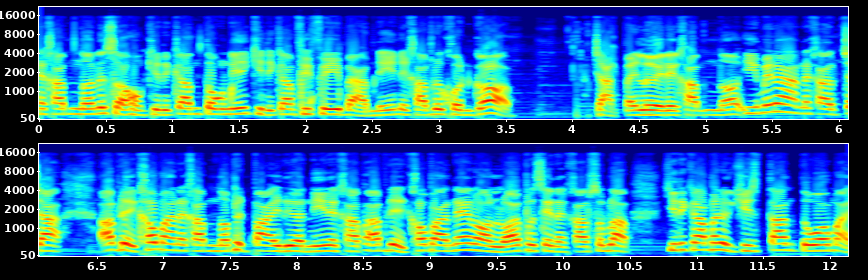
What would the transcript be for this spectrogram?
นะครับเนาะในส่วนของกิจกรรมตรงนี้กิจกรรมฟรีๆแบบนี้นะครับทุกคนก็ จัดไปเลยนะครับเนาะอีกไม่นานนะครับจะอัปเดตเข้ามานะครับเนาะเป็นปลายเดือนนี้นะครับอัปเดตเข้ามาแน่นอน 100%นะครับสำหรับกิจกรรมมาถึงคริสตันตัวใหม่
